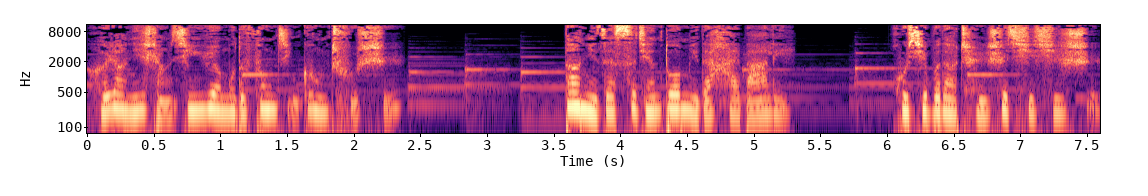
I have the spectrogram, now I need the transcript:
和让你赏心悦目的风景共处时，当你在四千多米的海拔里呼吸不到城市气息时，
